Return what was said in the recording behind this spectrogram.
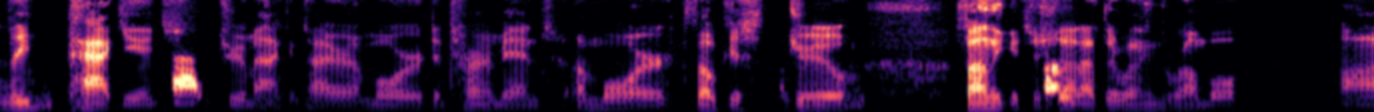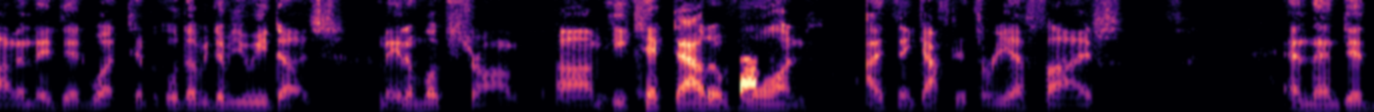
repackaged Drew McIntyre, a more determined, a more focused Drew. Finally gets a shot after winning the Rumble. Um, and they did what typical WWE does, made him look strong. Um, he kicked out of one, I think, after three F5s, and then did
